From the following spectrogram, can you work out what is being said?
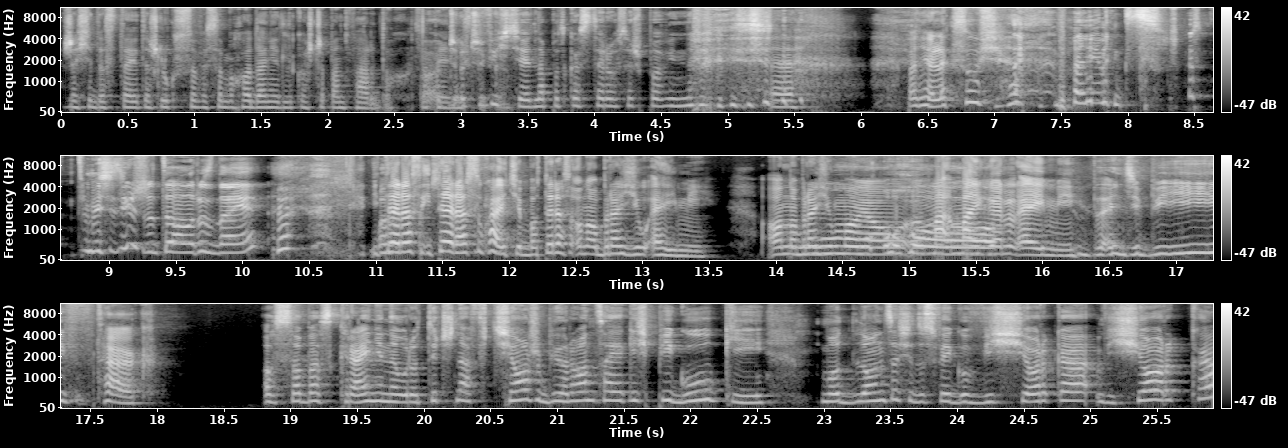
Że się dostaje też luksusowe samochody, a nie tylko Szczepan Twardoch. O, oczywiście, dla podcasterów też powinny być. E, Panie Leksusie. Panie ty myślisz, że to on rozdaje? I teraz, I teraz, słuchajcie, bo teraz on obraził Amy. On obraził moją, ma, my girl Amy. Będzie beef. Tak. Osoba skrajnie neurotyczna, wciąż biorąca jakieś pigułki, modląca się do swojego wisiorka, wisiorka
